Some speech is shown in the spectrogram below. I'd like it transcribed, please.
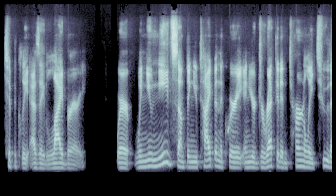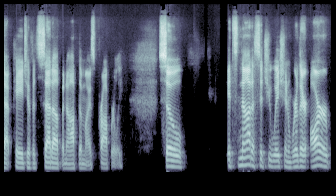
typically as a library where when you need something, you type in the query and you're directed internally to that page if it's set up and optimized properly. So it's not a situation where there are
